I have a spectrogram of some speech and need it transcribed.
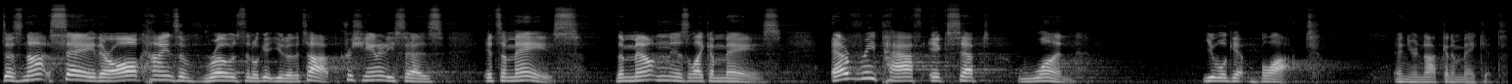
does not say there are all kinds of roads that'll get you to the top. Christianity says it's a maze. The mountain is like a maze. Every path except one, you will get blocked and you're not going to make it.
